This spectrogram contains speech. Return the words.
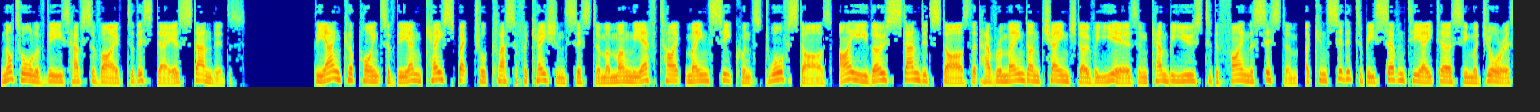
not all of these have survived to this day as standards. The anchor points of the MK spectral classification system among the F-type main sequence dwarf stars, i.e. those standard stars that have remained unchanged over years and can be used to define the system, are considered to be 78 Ursae Majoris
